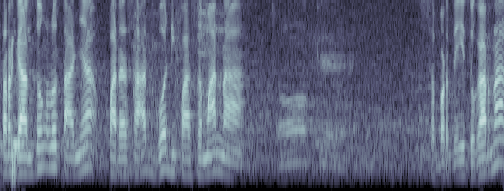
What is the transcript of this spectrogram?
tergantung lu tanya pada saat gue di fase mana oke seperti itu karena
